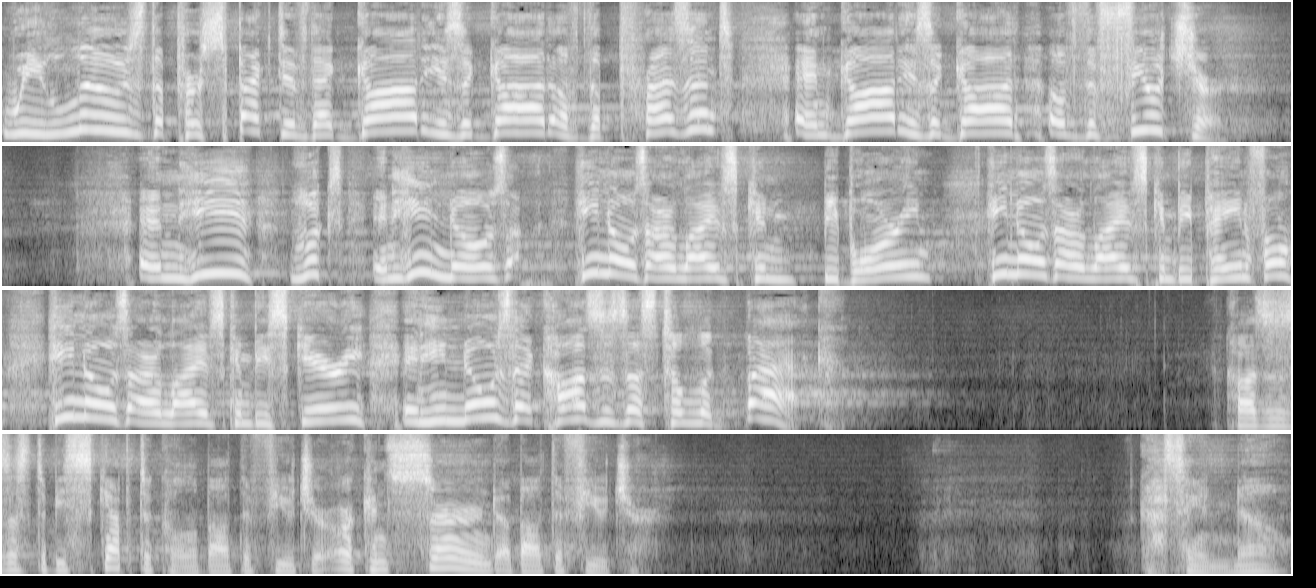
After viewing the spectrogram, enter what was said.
we lose the perspective that God is a God of the present and God is a God of the future. And he looks and he knows he knows our lives can be boring. He knows our lives can be painful. He knows our lives can be scary, and he knows that causes us to look back. It causes us to be skeptical about the future or concerned about the future. God saying, No.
